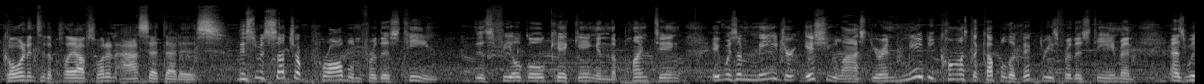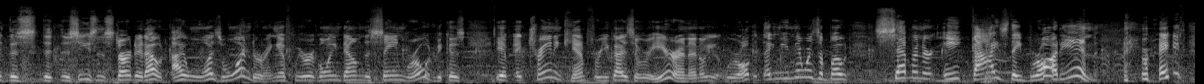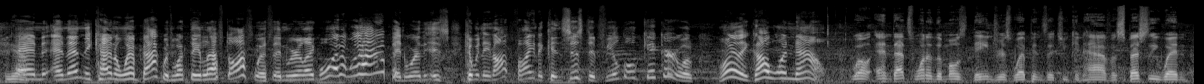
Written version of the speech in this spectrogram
going into the playoffs. What an asset that is. This was such a problem for this team. This field goal kicking and the punting. It was a major issue last year and maybe cost a couple of victories for this team. And as with this, the, the season started out, I was wondering if we were going down the same road because if at training camp for you guys that were here, and I know you we were all, I mean, there was about seven or eight guys they brought in, right? Yeah. And and then they kind of went back with what they left off with, and we were like, what, what happened? Where is, can they not find a consistent field goal kicker? Well, well, they got one now. Well, and that's one of the most dangerous weapons that you can have, especially when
